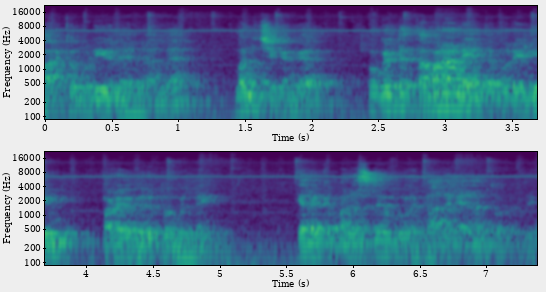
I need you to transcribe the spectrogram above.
பார்க்க முடியலை என்னால் மன்னிச்சுக்கோங்க. உங்கள்கிட்ட தவறான எந்த முறையிலையும் பழக விருப்பம் இல்லை. எனக்கு மனசில் உங்களை காதலியாக தான் தோணுது.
